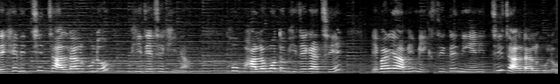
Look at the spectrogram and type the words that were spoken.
দেখে নিচ্ছি চাল ডালগুলো ভিজেছে কিনা। খুব ভালো মতো ভিজে গেছে। এবারে আমি মিক্সিতে নিয়ে নিচ্ছি চাল ডালগুলো।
